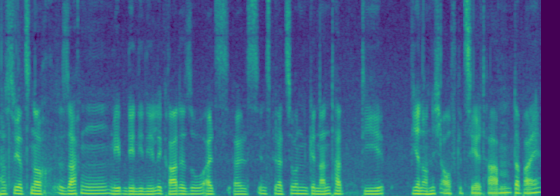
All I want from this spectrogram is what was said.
hast du jetzt noch Sachen, neben denen die Nele gerade so als, als Inspiration genannt hat, die wir noch nicht aufgezählt haben dabei?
